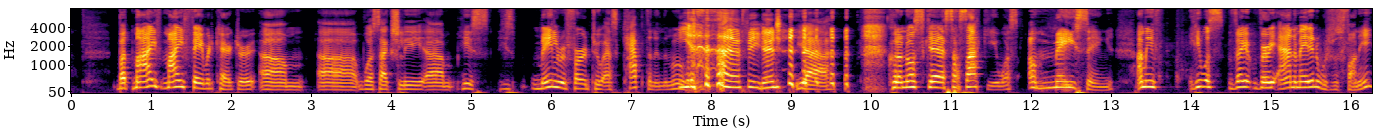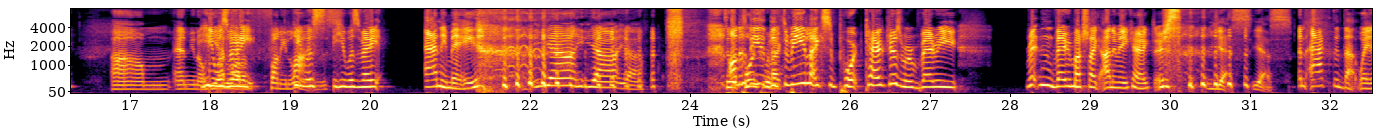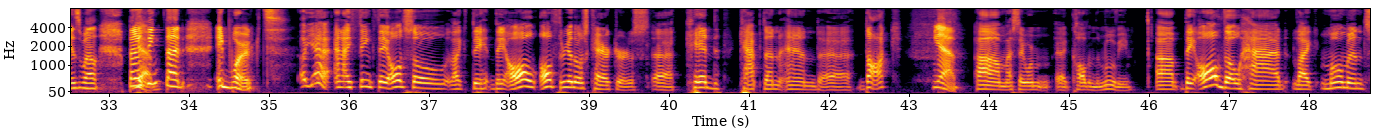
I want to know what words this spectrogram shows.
But my my favorite character um, uh, was actually um, he's he's mainly referred to as Captain in the movie. Yeah, I figured. Yeah. Kuranosuke Sasaki was amazing. I mean, he was very, very animated, which was funny. Um, and you know, He he, was had a lot very- of funny he was he was very anime. yeah, yeah, yeah. The Honestly, point the like, three like support characters were very written very much like anime characters yes, yes. and acted that way as well. But I think that it worked. Oh yeah, and I think they also like they they all all three of those characters, uh, Kid, Captain, and uh, Doc, Yeah. um, as they were uh, called in the movie. Um, they all though had like moments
